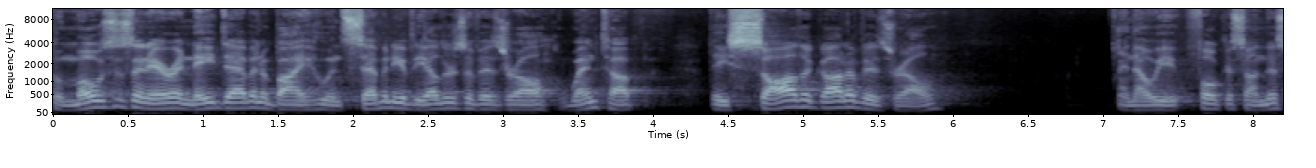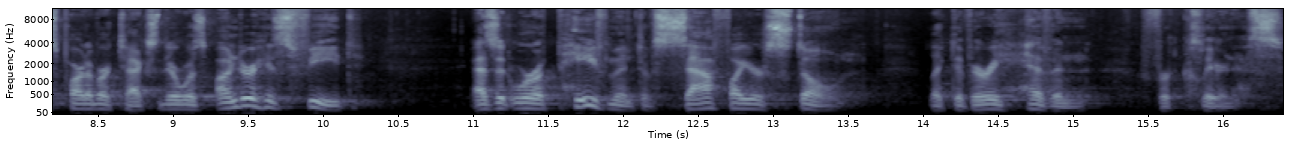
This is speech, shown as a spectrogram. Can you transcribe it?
So Moses and Aaron, Nadab and Abihu, and 70 of the elders of Israel went up. They saw the God of Israel. And now we focus on this part of our text. There was under his feet, as it were, a pavement of sapphire stone, like the very heaven for clearness.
